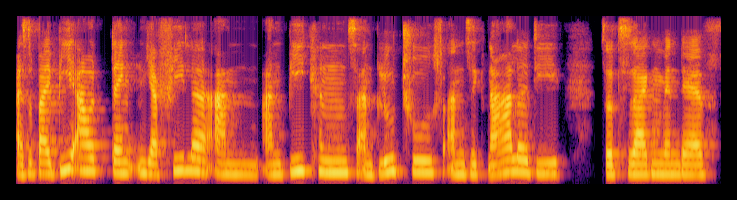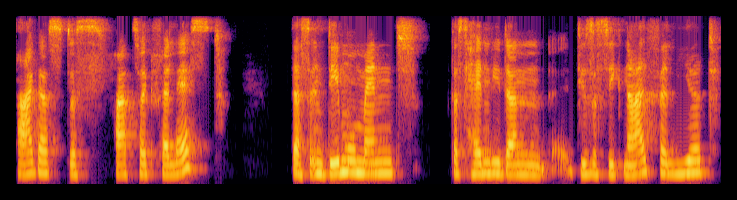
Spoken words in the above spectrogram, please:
Also bei Be-Out denken ja viele an, an Beacons, an Bluetooth, an Signale, die sozusagen, wenn der Fahrgast das Fahrzeug verlässt, dass in dem Moment das Handy dann dieses Signal verliert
